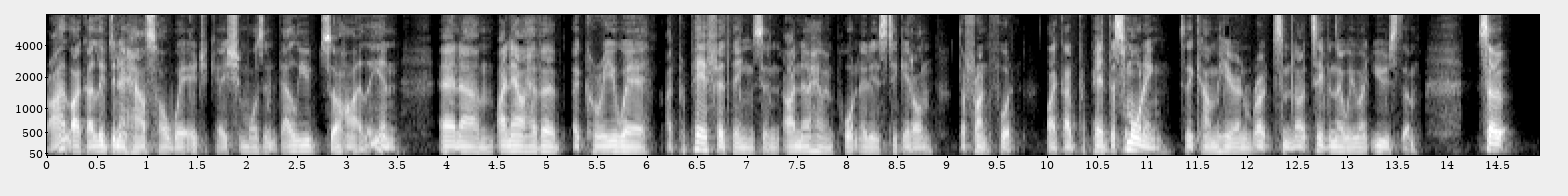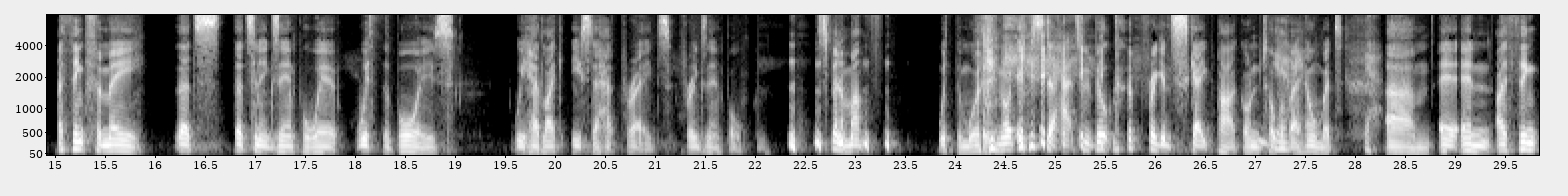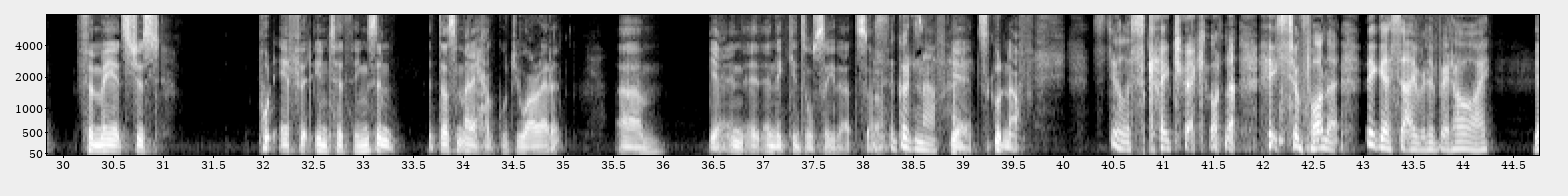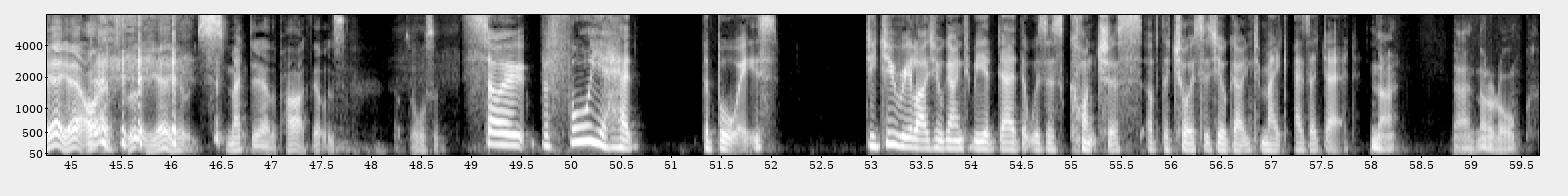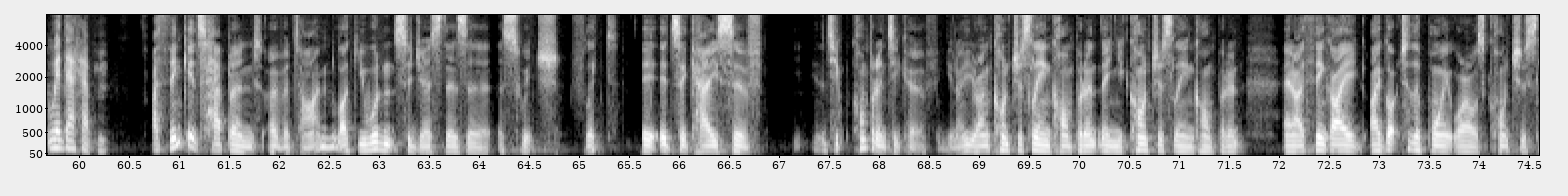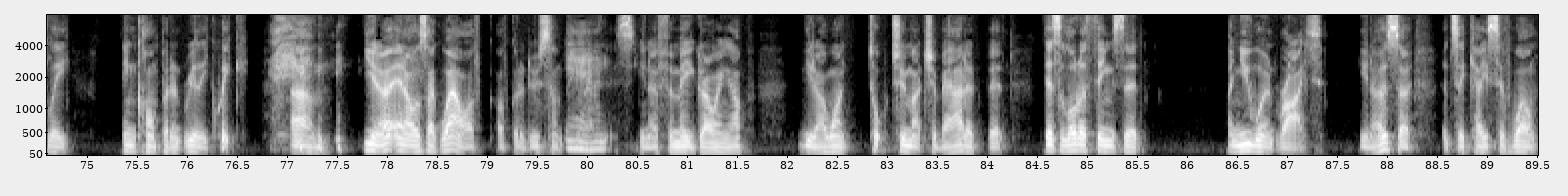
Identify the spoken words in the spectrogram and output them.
right? Like I lived in a household where education wasn't valued so highly, and and um, I now have a, a career where I prepare for things, and I know how important it is to get on the front foot. Like I prepared this morning to come here and wrote some notes, even though we won't use them. So I think for me, that's that's an example where with the boys, we had like Easter hat parades, for example. Spent a month with them working on Easter hats. We built the friggin' skate park on top of Yeah. a helmet. Yeah. Um, and, and I think for me, it's just put effort into things, and it doesn't matter how good you are at it. Um, yeah, and and the kids will see that. So It's good enough. yeah, hey? it's good enough. Still a skate track on a Easter bonnet. I think I save it a bit high. Yeah, yeah, oh, absolutely. Yeah, yeah, we smacked it out of the park. That was that was awesome. So before you had the boys, did you realise you were going to be a dad that was as conscious of the choices you're going to make as a dad? No, no, not at all. Where'd that happen? I think it's happened over time. Like you wouldn't suggest there's a, a switch flicked. It, it's a case of it's your competency curve. You know, you're unconsciously incompetent, then you're consciously incompetent. And I think I, I got to the point where I was consciously incompetent really quick. Um, you know, and I was like, wow, I've, I've got to do something Yeah. about this. You know, for me growing up, you know, I won't talk too much about it, but there's a lot of things that I knew weren't right, you know, so it's a case of, well,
